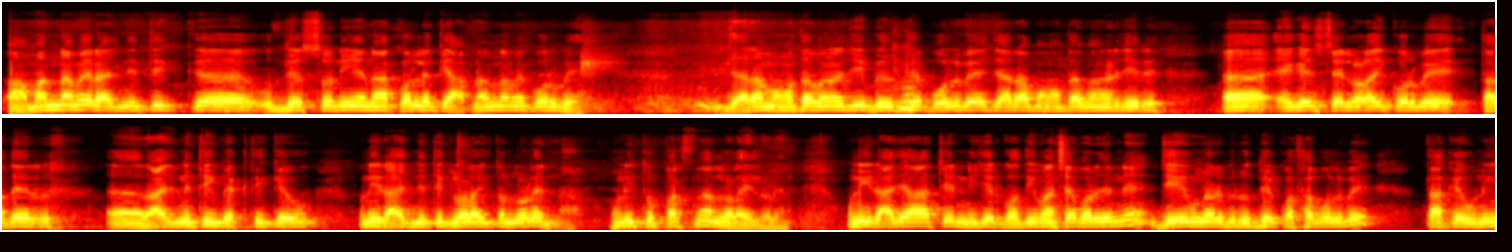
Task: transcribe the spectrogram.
আমার নামে রাজনীতিক উদ্দেশ্য নিয়ে না করলে কি আপনার নামে করবে? যারা মমতা ব্যানার্জির বিরুদ্ধে বলবে, যারা মমতা ব্যানার্জির এগেনস্টে লড়াই করবে, তাদের রাজনীতিক ব্যক্তিকেও উনি রাজনীতিক লড়াই তো লড়েন না, উনি তো পার্সোনাল লড়াই লড়েন। উনি রাজা আছেন, নিজের গদি বাঁচাবার জন্যে, যে উনার বিরুদ্ধে কথা বলবে, তাকে উনি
